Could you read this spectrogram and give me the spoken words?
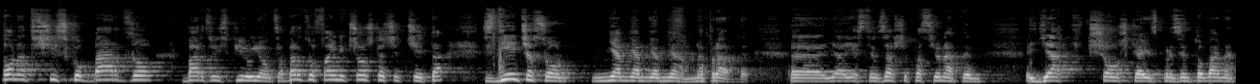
ponad wszystko bardzo bardzo inspirująca. Bardzo fajna książka się czyta. Zdjęcia są niam, niam, niam, niam, naprawdę. E, ja jestem zawsze pasjonatem, jak książka jest prezentowana,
